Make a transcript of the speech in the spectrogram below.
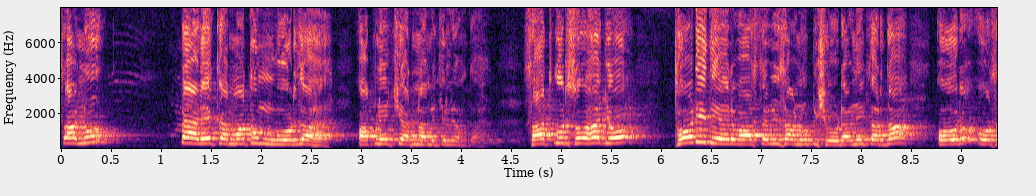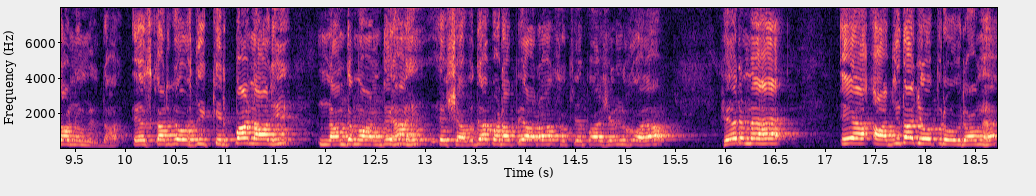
ਸਾਨੂੰ ਭੈੜੇ ਕਰਮਾਂ ਤੋਂ ਮੋੜਦਾ ਹੈ, ਆਪਣੇ ਚਰਨਾਂ ਵਿੱਚ ਲਿਆਉਂਦਾ ਹੈ। ਸਤਿਗੁਰ ਸੋ ਹੈ ਜੋ ਥੋੜੀ ਦੇਰ ਵਾਸਤੇ ਵੀ ਸਾਨੂੰ ਵਿਛੋੜਾ ਨਹੀਂ ਕਰਦਾ ਔਰ ਉਹ ਸਾਨੂੰ ਮਿਲਦਾ ਇਸ ਕਰਕੇ ਉਸ ਦੀ ਕਿਰਪਾ ਨਾਲ ਹੀ ਆਨੰਦ ਮਾਣਦੇ ਹਾਂ ਅਸੀਂ। ਇਹ ਸ਼ਬਦ ਹੈ, ਬੜਾ ਪਿਆਰਾ ਸੱਚੇ ਪਾਤਸ਼ਾਹ ਨੇ ਲਿਖਾਇਆ ਫਿਰ ਮੈਂ ਇਹ ਅੱਜ ਦਾ ਜੋ ਪ੍ਰੋਗਰਾਮ ਹੈ,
